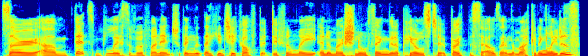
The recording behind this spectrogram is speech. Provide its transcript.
So um, that's less of a financial thing that they can check off but definitely an emotional thing that appeals to both the sales and the marketing leaders.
